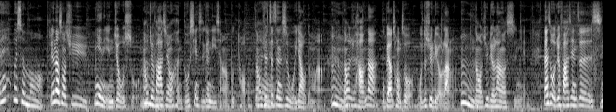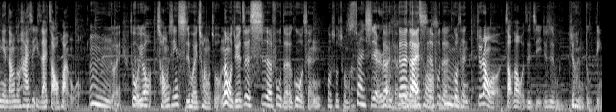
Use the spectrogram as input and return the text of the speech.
哎、欸，为什么？就那时候去念研究所，然后就发现有很多现实跟理想的不同，嗯、然后觉得这真的是我要的嘛？嗯，然后我就好，那我不要创作，我就去流浪。嗯，然后我去流浪了十年，但是我就发现这十年当中，他还是一直在召唤我。嗯，对，所以我又重新拾回创作。嗯、那我觉得这个失而复得的过程，我说错吗？算失而复得。对对对，失而复得的过程就让我找到我自己，就是就很笃定。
